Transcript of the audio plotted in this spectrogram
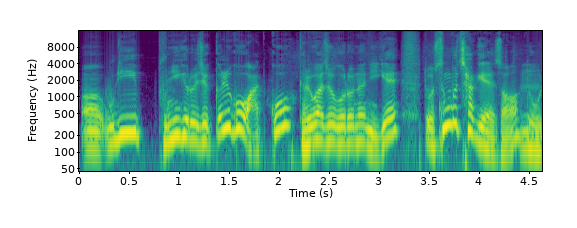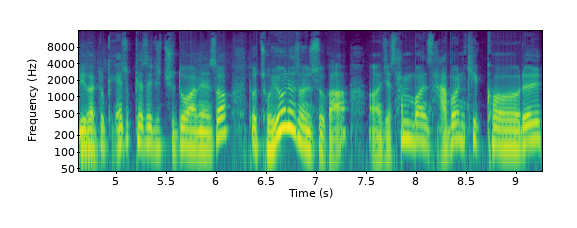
어 우리 분위기로 이제 끌고 왔고 결과적으로는 이게 또 승부차기에서 또 음. 우리가 또 계속해서 이제 주도하면서 또 조현우 선수가 어 이제 3번 4번 키커를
